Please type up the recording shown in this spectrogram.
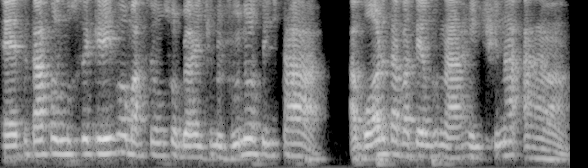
É, você estava falando, você queria informação sobre o Argentino Júnior, a gente está agora estava tendo na Argentina a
